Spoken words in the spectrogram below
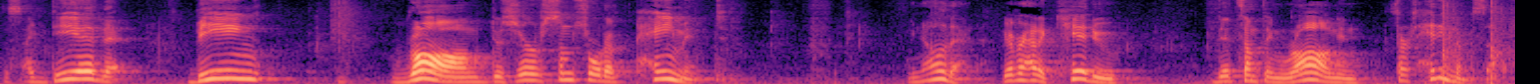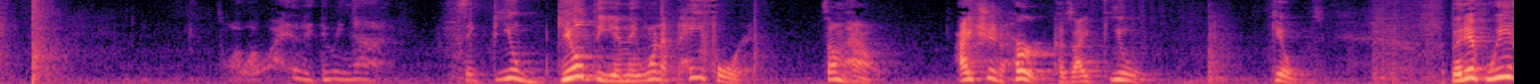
This idea that being wrong deserves some sort of payment. We know that. You ever had a kid who did something wrong and starts hitting themselves? Why, why are they doing that? Because they feel guilty and they want to pay for it somehow. I should hurt because I feel guilt. But if we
